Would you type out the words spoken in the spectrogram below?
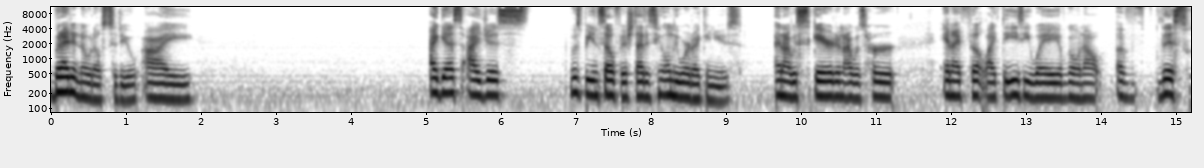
But I didn't know what else to do. I I guess I just was being selfish. That is the only word I can use. And I was scared and I was hurt and I felt like the easy way of going out of this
